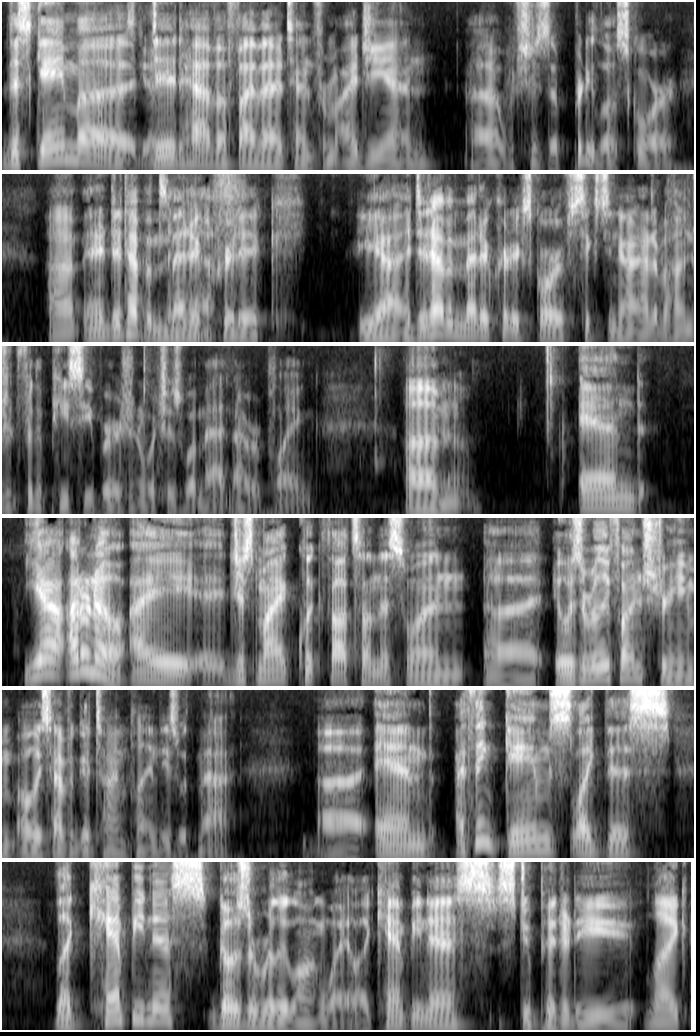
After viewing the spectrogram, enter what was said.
This game uh, did have a five out of ten from IGN, uh, which is a pretty low score, um, and it did have a That's Metacritic. Yeah, it did have a Metacritic score of sixty nine out of hundred for the PC version, which is what Matt and I were playing. Um, Yeah. And yeah, I don't know. I uh, just my quick thoughts on this one. Uh, it was a really fun stream. Always have a good time playing these with Matt. Uh, and I think games like this, like campiness, goes a really long way. Like campiness, stupidity, like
